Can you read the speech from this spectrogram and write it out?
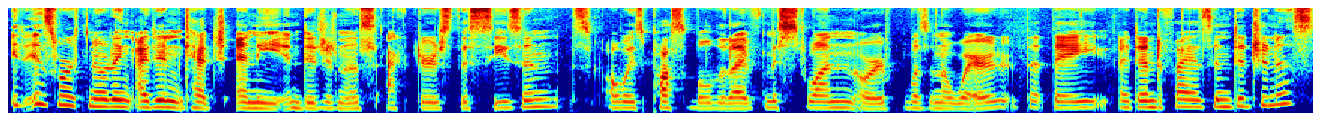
it is worth noting I didn't catch any Indigenous actors this season. It's always possible that I've missed one or wasn't aware that they identify as Indigenous,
